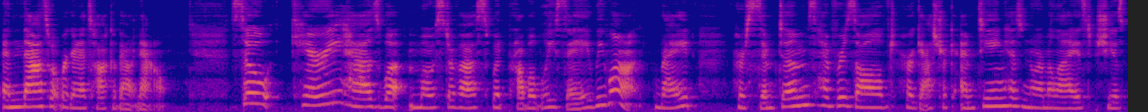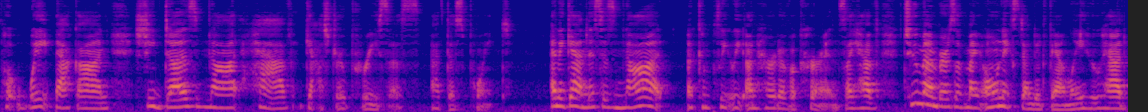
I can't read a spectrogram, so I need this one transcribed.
and that's what we're going to talk about now. So Carrie has what most of us would probably say we want, right? Her symptoms have resolved, her gastric emptying has normalized, she has put weight back on. She does not have gastroparesis at this point. And again, this is not a completely unheard of occurrence. I have two members of my own extended family who had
